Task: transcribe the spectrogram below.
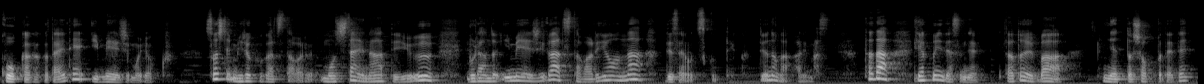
高価格帯でイメージもよく、そして魅力が伝わる、持ちたいなっていうブランドイメージが伝わるようなデザインを作っていくっていうのがあります。ただ逆にですね、例えばネットショップでね、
